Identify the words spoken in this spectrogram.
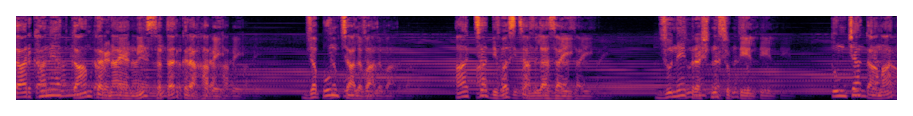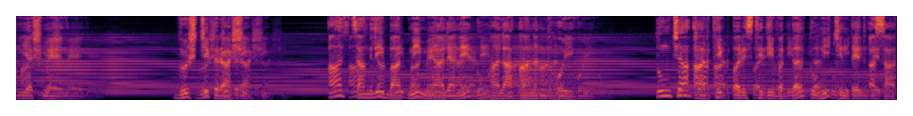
कारखान्यात काम करणाऱ्यांनी सतर्क राहावे. जपून चालवा. आजचा दिवस चांगला जाईल. जुने प्रश्न सुटतील. तुमच्या कामात यश मिळेल. वृश्चिक राशी. आज चांगली बातमी मिळाल्याने तुम्हाला आनंद होईल. तुमच्या आर्थिक परिस्थितीबद्दल तुम्ही चिंतेत असाल.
